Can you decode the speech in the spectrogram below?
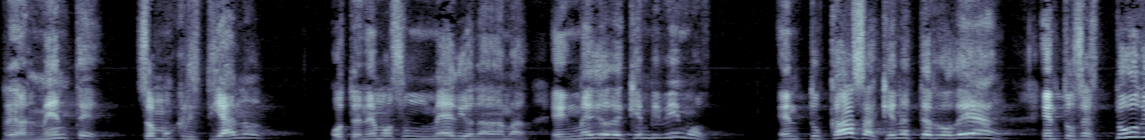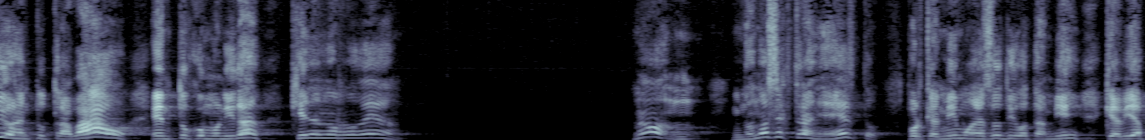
¿Realmente somos cristianos o tenemos un medio nada más? ¿En medio de quién vivimos? En tu casa, ¿quiénes te rodean? En tus estudios, en tu trabajo, en tu comunidad, ¿quiénes nos rodean? No, no nos extrañe esto, porque el mismo Jesús dijo también que había,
